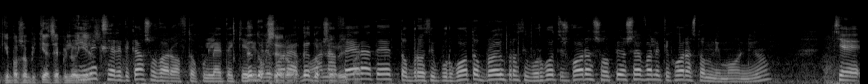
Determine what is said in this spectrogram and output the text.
και προσωπικές επιλογές. Είναι εξαιρετικά σοβαρό αυτό που λέτε, κύριε δεν το ξέρω, δεν το ξέρω, Αναφέρατε είπα. τον Πρωθυπουργό, τον πρώην Πρωθυπουργό της χώρας, ο οποίος έβαλε τη χώρα στο μνημόνιο. Και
